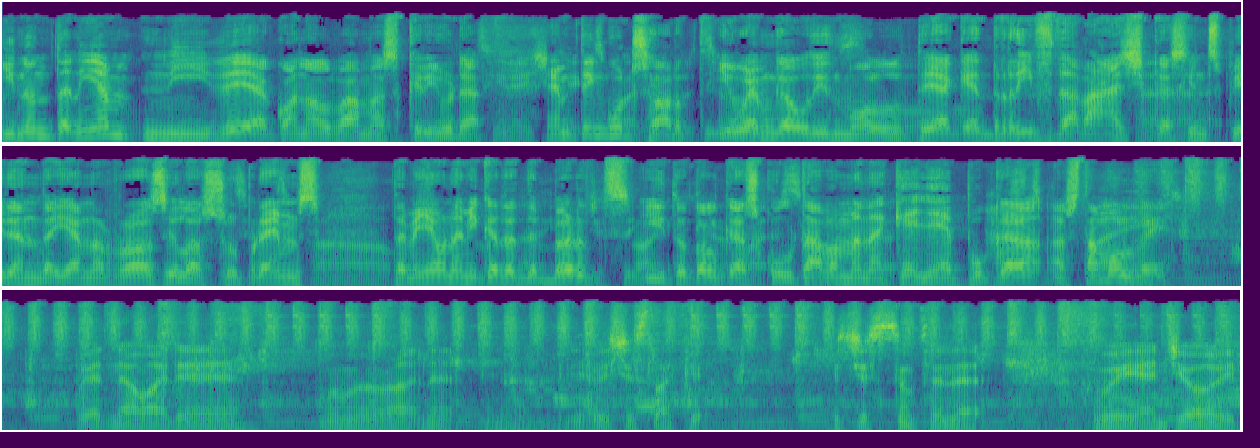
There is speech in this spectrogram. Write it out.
i no en teníem ni idea quan el vam escriure. Hem tingut sort i ho hem gaudit molt. Té aquest riff de baix que s'inspira en Diana Ross i les Supremes. També hi ha una mica de The Birds i tot el que escoltàvem en aquella època està molt bé. we had no idea when we were writing it. You know, it was just like it, it's just something that we enjoyed.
